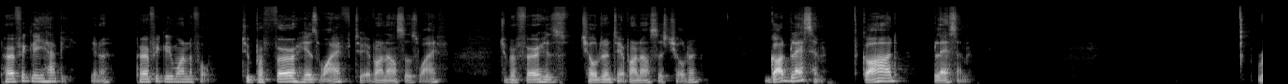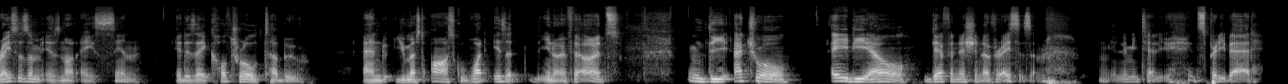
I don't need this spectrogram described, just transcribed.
perfectly happy you know perfectly wonderful to prefer his wife to everyone else's wife to prefer his children to everyone else's children. God bless him. God bless him. Racism is not a sin, it is a cultural taboo. And you must ask, what is it? You know, if the, oh, it's the actual ADL definition of racism. Let me tell you, it's pretty bad.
